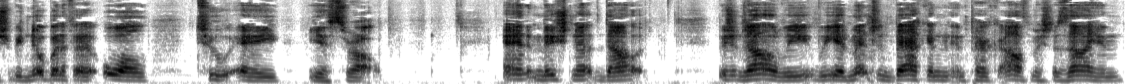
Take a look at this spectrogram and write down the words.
should be no benefit at all to a Yisrael. And Mishnah Dalit. Mishnah Dalit, we, we had mentioned back in, in Perak Alf, Mishnah Zion,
